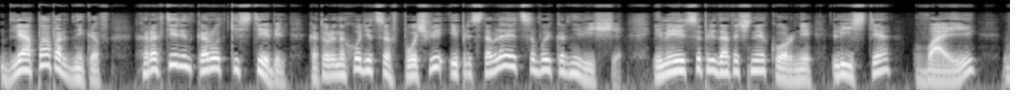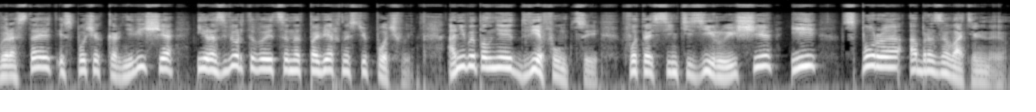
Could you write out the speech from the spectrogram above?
Для папоротников характерен короткий стебель, который находится в почве и представляет собой корневище. Имеются придаточные корни, листья, ваи, вырастают из почек корневища и развертываются над поверхностью почвы. Они выполняют две функции – фотосинтезирующие и спорообразовательную.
